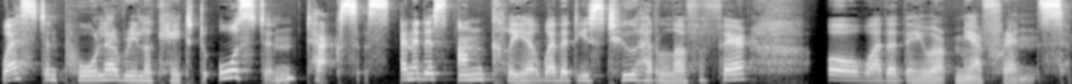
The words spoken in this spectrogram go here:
West and Pola relocated to Austin, Texas, and it is unclear whether these two had a love affair or whether they were mere friends.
